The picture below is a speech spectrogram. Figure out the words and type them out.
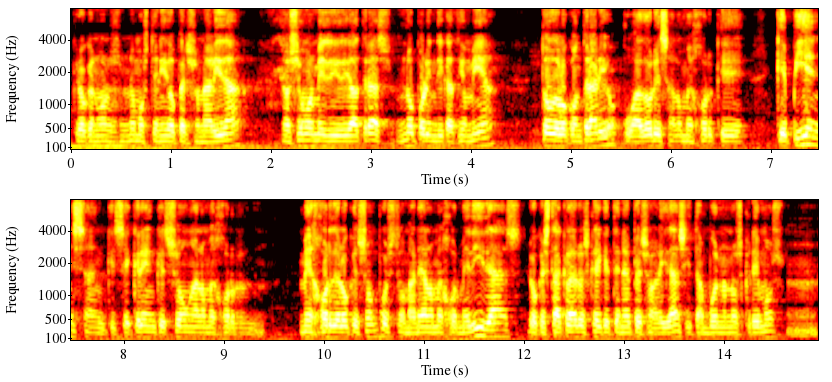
Creo que no, no hemos tenido personalidad nos hemos medido atrás, no por indicación mía, todo lo contrario, jugadores a lo mejor que, que piensan, que se creen que son a lo mejor mejor de lo que son, pues tomaré a lo mejor medidas. Lo que está claro es que hay que tener personalidad, si tan bueno nos creemos. Mm,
